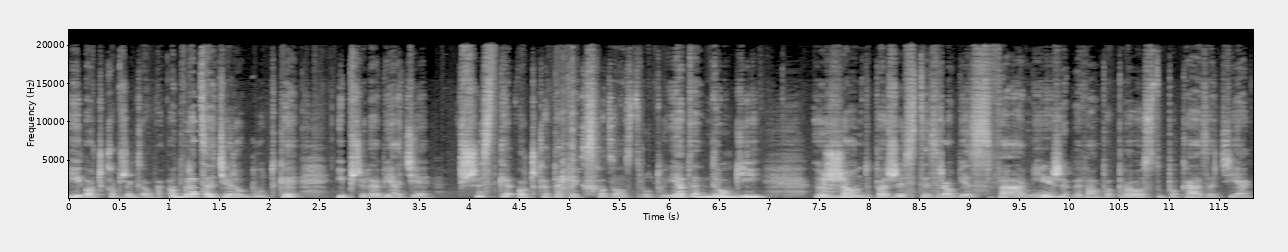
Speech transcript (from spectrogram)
i oczko brzegowe. Odwracacie robótkę i przerabiacie wszystkie oczka tak jak schodzą z drutu. Ja ten drugi rząd parzysty zrobię z Wami, żeby Wam po prostu pokazać jak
